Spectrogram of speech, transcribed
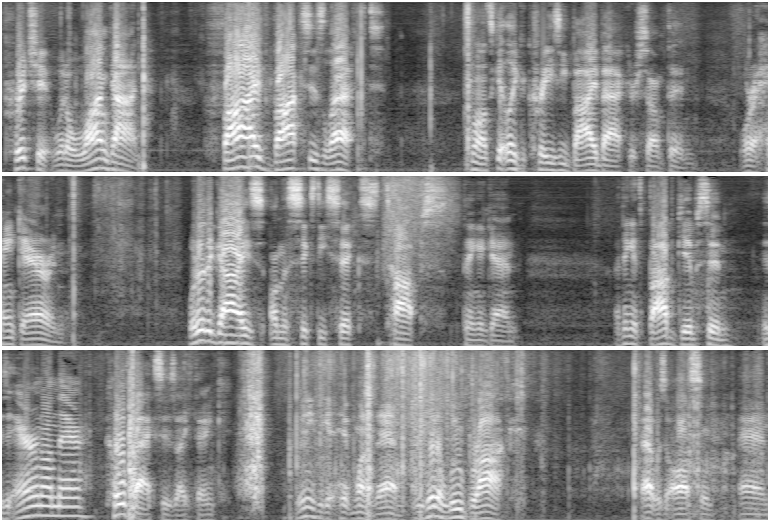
Pritchett with a Wangan. Five boxes left. Come on, let's get like a crazy buyback or something. Or a Hank Aaron. What are the guys on the 66 Topps thing again? I think it's Bob Gibson. Is Aaron on there? Koufax is, I think. We need to get hit one of them. We hit a Lou Brock. That was awesome. And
